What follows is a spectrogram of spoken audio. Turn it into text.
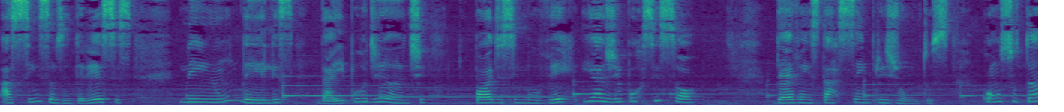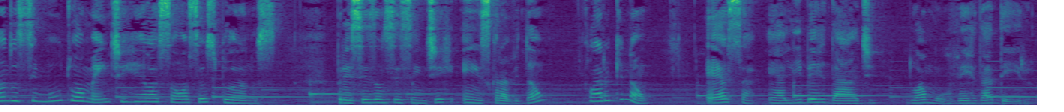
assim seus interesses, nenhum deles, daí por diante, pode se mover e agir por si só. Devem estar sempre juntos, consultando-se mutuamente em relação a seus planos. Precisam se sentir em escravidão? Claro que não. Essa é a liberdade do amor verdadeiro.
